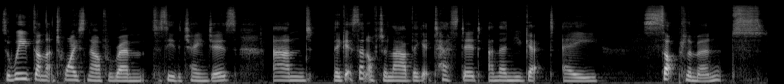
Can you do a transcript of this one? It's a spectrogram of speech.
so we've done that twice now for REM to see the changes, and they get sent off to lab, they get tested, and then you get a supplement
